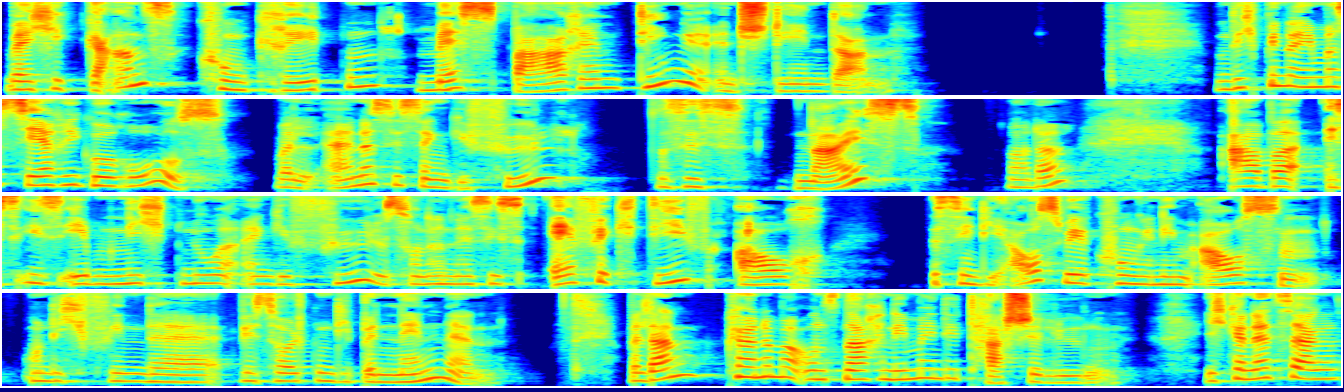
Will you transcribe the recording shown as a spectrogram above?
welche ganz konkreten, messbaren Dinge entstehen dann? Und ich bin da immer sehr rigoros, weil eines ist ein Gefühl, das ist nice, oder? Aber es ist eben nicht nur ein Gefühl, sondern es ist effektiv auch, es sind die Auswirkungen im Außen. Und ich finde, wir sollten die benennen. Weil dann können wir uns nachher nicht mehr in die Tasche lügen. Ich kann nicht sagen,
